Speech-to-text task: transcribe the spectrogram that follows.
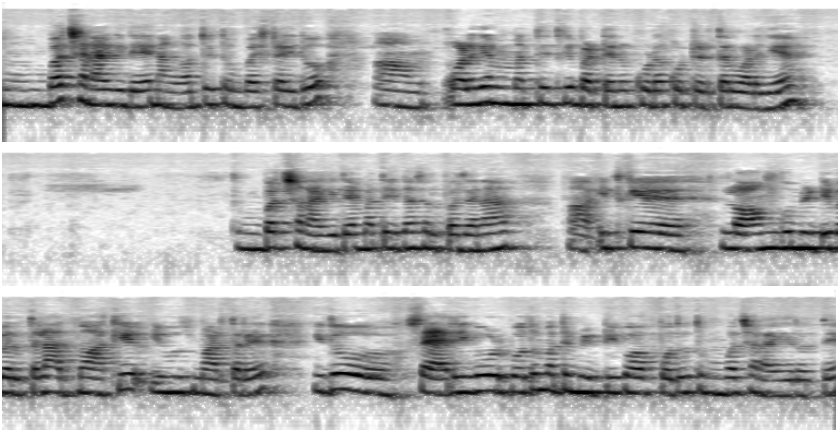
ತುಂಬ ಚೆನ್ನಾಗಿದೆ. ನನಗಂತೂ ತುಂಬ ಇಷ್ಟ. ಇದು ಒಳಗೆ ಮತ್ತೆ ಇದಕ್ಕೆ ಬಟ್ಟೆನೂ ಕೂಡ ಕೊಟ್ಟಿರ್ತಾರೆ ಒಳಗೆ. ತುಂಬ ಚೆನ್ನಾಗಿದೆ. ಮತ್ತು ಇದನ್ನ ಸ್ವಲ್ಪ ಜನ ಇದಕ್ಕೆ ಲಾಂಗು ಮಿಡ್ಡಿ ಬರುತ್ತಲ್ಲ ಅದನ್ನ ಹಾಕಿ ಯೂಸ್ ಮಾಡ್ತಾರೆ. ಇದು ಸ್ಯಾರಿಗೂ ಉಡ್ಬೋದು, ಮತ್ತು ಮಿಡ್ಡಿಗೂ ಹಾಕ್ಬೋದು, ತುಂಬ ಚೆನ್ನಾಗಿರುತ್ತೆ.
